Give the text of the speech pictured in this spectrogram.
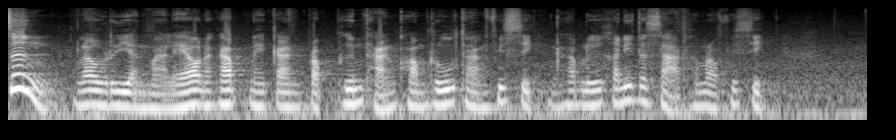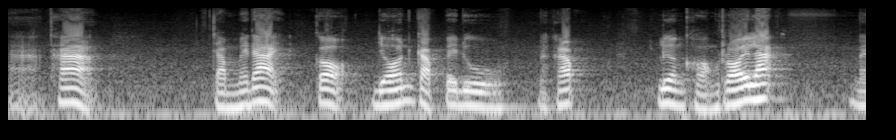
ซึ่งเราเรียนมาแล้วนะครับในการปรับพื้นฐานความรู้ทางฟิสิกส์นะครับหรือคณิตศาสตร์สำหรับฟิสิกส์ถ้าจำไม่ได้ก็ย้อนกลับไปดูนะครับ เรื่องของร้อยละใน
